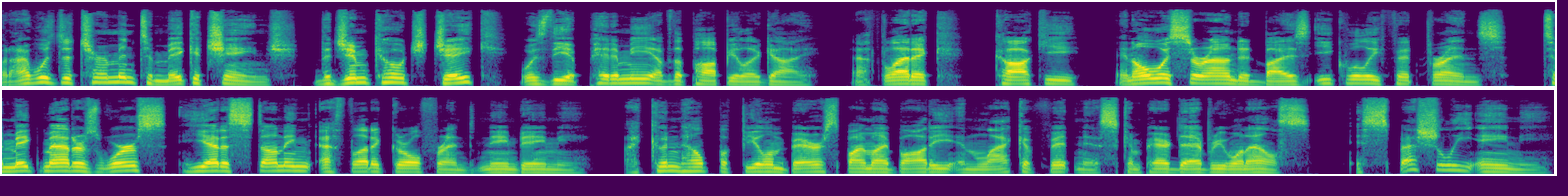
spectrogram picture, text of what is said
but I was determined to make a change. The gym coach, Jake, was the epitome of the popular guy athletic, cocky, and always surrounded by his equally fit friends. To make matters worse, he had a stunning, athletic girlfriend named Amy. I couldn't help but feel embarrassed by my body and lack of fitness compared to everyone else, especially Amy.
